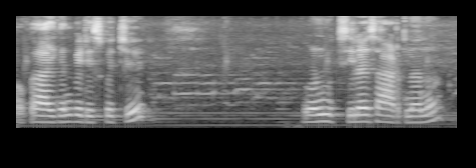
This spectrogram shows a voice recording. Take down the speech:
ఒక ఐకన్ పెట్టేసుకోవచ్చు. మిక్సీలో వేసి ఆడుతున్నాను.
